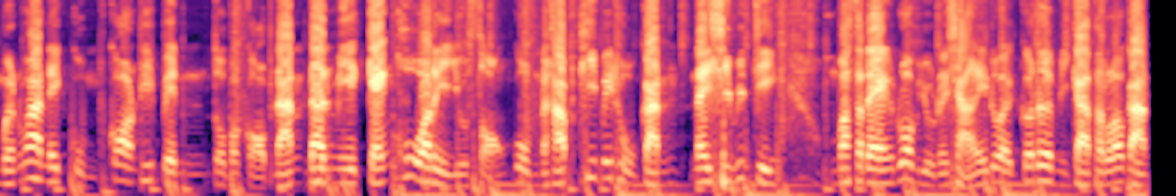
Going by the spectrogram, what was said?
เหมือนว่าในกลุ่มก้อนที่เป็นตัวประกอบนั้น ดันมีแก๊งคู่อริอยู่ 2 กลุ่มนะครับที่ไม่ถูกกันในชีวิตจริงมาแสดงร่วมอยู่ในฉากนี้ด้วย ก็เริ่มมีการทะเลาะกัน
